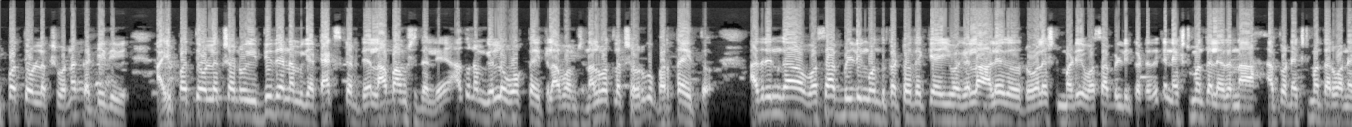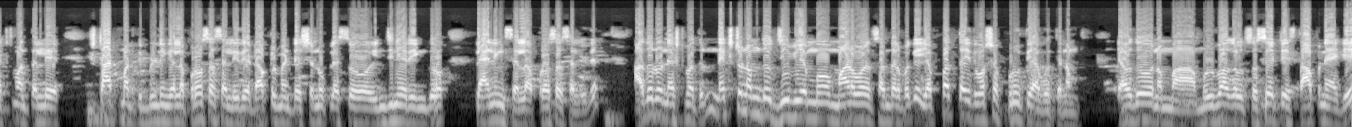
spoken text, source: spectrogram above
ಇಪ್ಪತ್ತೇಳು ಲಕ್ಷವನ್ನ ಕಟ್ಟಿದೀವಿ ಆ ಇಪ್ಪತ್ತೇಳು ಲಕ್ಷನು ಇದ್ದಿದೆ ನಮಗೆ ಟ್ಯಾಕ್ಸ್ ಕಟ್ಟದೆ ಲಾಭಾಂಶದಲ್ಲಿ. ಅದು ನಮ್ಗೆಲ್ಲೋ ಹೋಗ್ತಾ ಇತ್ತು, ಲಾಭಾಂಶ. ನಲ್ವತ್ತು ಲಕ್ಷವರೆಗೂ ಬರ್ತಾ ಇತ್ತು. ಅದರಿಂದ ಹೊಸ ಬಿಲ್ಡಿಂಗ್ ಒಂದು ಕಟ್ಟೋದಕ್ಕೆ ಇವಾಗೆಲ್ಲ ಹಳೆದು ಡೆವಲಪ್ ಮಾಡಿ ಹೊಸ ಬಿಲ್ಡಿಂಗ್ ಕಟ್ಟೋದಕ್ಕೆ ನೆಕ್ಸ್ಟ್ ಮಂತ್ ಅಲ್ಲಿ ಅದನ್ನ ಅಥವಾ ನೆಕ್ಸ್ಟ್ ಮಂತ್ ಅಥವಾ ನೆಕ್ಸ್ಟ್ ಮಂತ್ ಅಲ್ಲಿ ಸ್ಟಾರ್ಟ್ ಮಾಡ್ತೀವಿ. ಬಿಲ್ಡಿಂಗ್ ಎಲ್ಲ ಪ್ರೋಸೆಸ್ ಅಲ್ಲಿ ಇದೆ. ಡಾಕ್ಯುಮೆಂಟೇಶನ್ ಪ್ಲಸ್ ಇಂಜಿನಿಯರಿಂಗ್ ಪ್ಲಾನಿಂಗ್ಸ್ ಎಲ್ಲ ಪ್ರೋಸೆಸ್ ಅಲ್ಲಿ ಇದೆ. ಅದು ನೆಕ್ಸ್ಟ್ ಮಂತ್ ನೆಕ್ಸ್ಟ್ ನಮ್ದು ಜಿ ಬಿ ಎಂ ಮಾಡುವ ಸಂದರ್ಭಕ್ಕೆ ಎಪ್ಪತ್ತೈದು ವರ್ಷ ಪೂರ್ತಿ ಆಗುತ್ತೆ ನಮ್ದು. ಯಾವುದು ನಮ್ಮ ಮುಳ್ಬಾಗಲ್ ಸೊಸೈಟಿ ಸ್ಥಾಪನೆ ಆಗಿ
